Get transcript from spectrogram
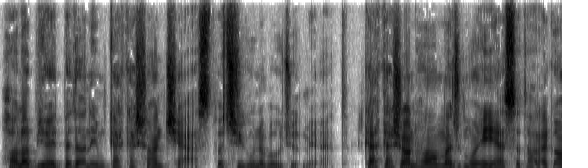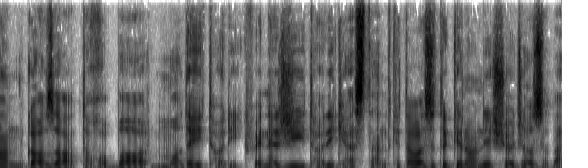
حالا بیایید بدانیم کهکشان چی است و چگونه به وجود می آید. کهکشان ها مجموعه از ستارگان، گازات، غبار، ماده تاریک و انرژی تاریک هستند که توسط گرانش یا جاذبه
